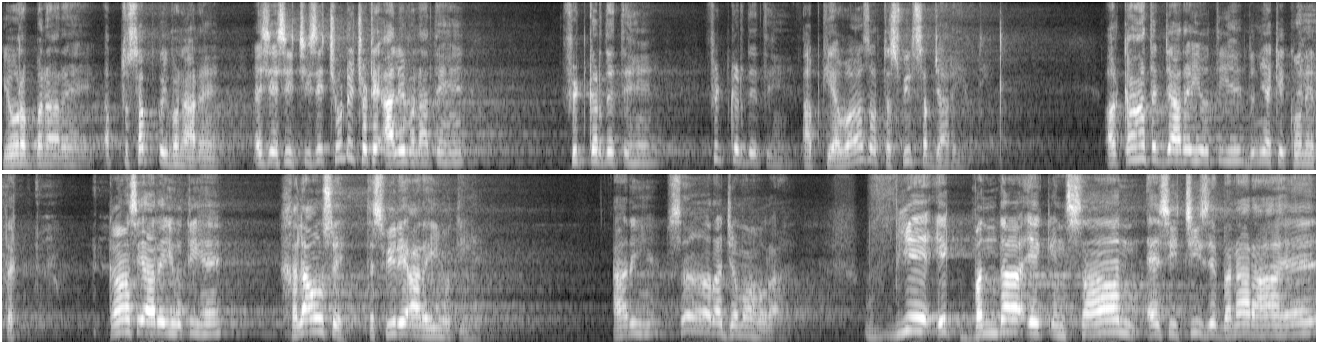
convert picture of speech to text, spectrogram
یورپ بنا رہے ہیں، اب تو سب کوئی بنا رہے ہیں۔ ایسی ایسی چیزیں چھوٹے چھوٹے آلے بناتے ہیں، فٹ کر دیتے ہیں، فٹ کر دیتے ہیں۔ آپ کی آواز اور تصویر سب جا رہی ہوتی اور کہاں تک جا رہی ہوتی ہے دنیا کے کونے تک؟ کہاں سے آ رہی ہوتی ہیں؟ خلاؤں سے تصویریں آ رہی ہوتی ہیں۔ آ رہی ہیں، سارا جمع ہو رہا ہے۔ یہ ایک بندہ، ایک انسان ایسی چیزیں بنا رہا ہے۔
